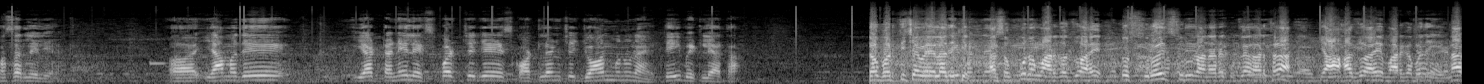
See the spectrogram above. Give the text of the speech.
पसरलेली आहे. यामध्ये या टनेल एक्सपर्टचे जे स्कॉटलंडचे जॉन म्हणून आहे तेही भेटले आता. भरतीच्या वेळेला देखील हा संपूर्ण मार्ग जो आहे तो सुरळीत सुरू राहणार आहे. कुठला अडथळा या हा जो आहे मार्गामध्ये येणार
